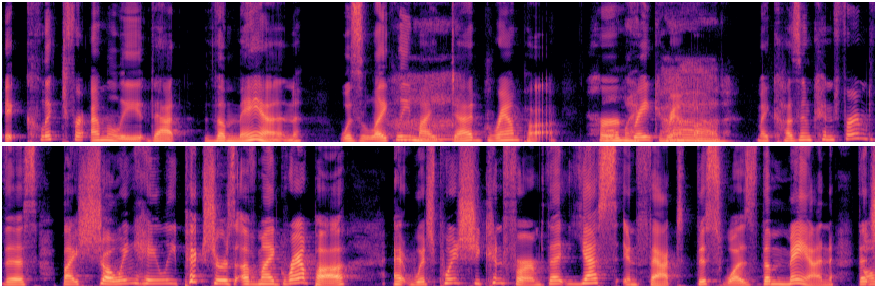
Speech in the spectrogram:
It clicked for Emily that the man was likely my dead grandpa, her Oh great grandpa. My cousin confirmed this by showing Haley pictures of my grandpa, at which point she confirmed that yes, in fact, this was the man that Oh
